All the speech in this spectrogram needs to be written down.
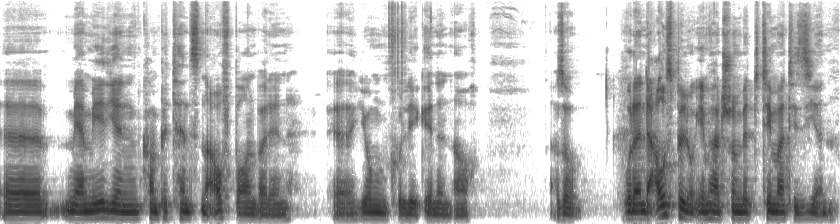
äh, mehr Medienkompetenzen aufbauen bei den äh, jungen KollegInnen auch. Also, oder in der Ausbildung eben halt schon mit thematisieren.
